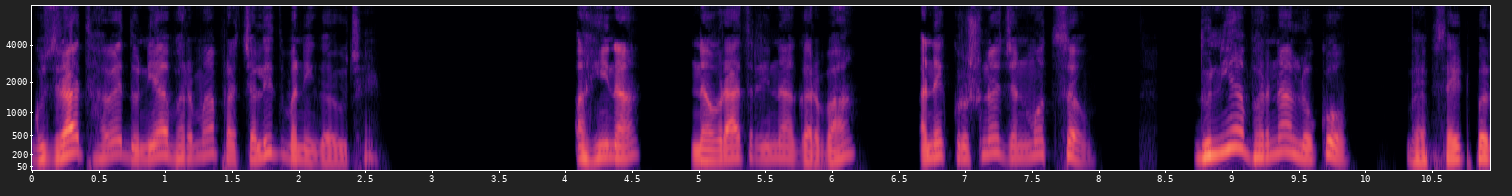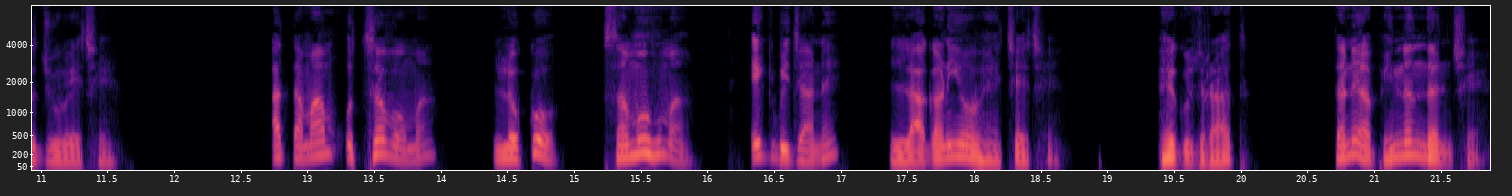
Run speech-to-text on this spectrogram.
ગુજરાત હવે દુનિયાભરમાં પ્રચલિત બની ગયું છે. અહીંના નવરાત્રિના ગરબા અને કૃષ્ણ જન્મોત્સવ દુનિયાભરના લોકો વેબસાઇટ પર જુએ છે. આ તમામ ઉત્સવોમાં લોકો સમૂહમાં એકબીજાને લાગણીઓ વહેંચે છે. હે ગુજરાત તને અભિનંદન છે.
